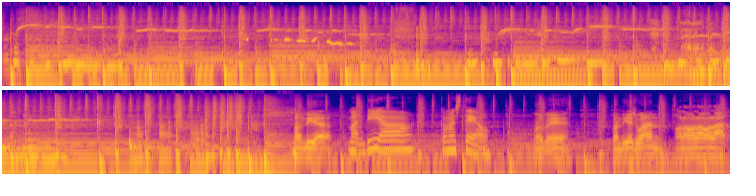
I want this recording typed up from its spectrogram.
Bon dia. Bon dia, com esteu? Molt bé. Bon dia, Joan. Hola, hola, hola.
